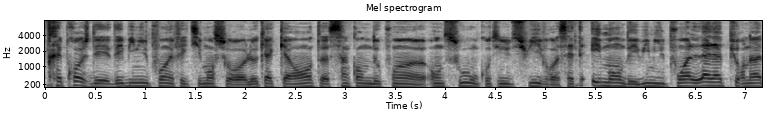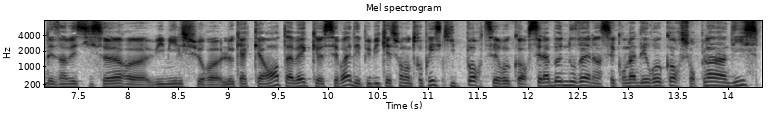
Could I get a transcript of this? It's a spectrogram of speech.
très proche des, des 8000 points effectivement sur le CAC 40, 52 points euh, en dessous. On continue de suivre cet aimant des 8000 points, l'anapurna des investisseurs, 8000 euh, sur euh, le CAC 40, avec, c'est vrai, des publications d'entreprises qui portent ces records. C'est la bonne nouvelle, hein, c'est qu'on a des records sur plein d'indices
